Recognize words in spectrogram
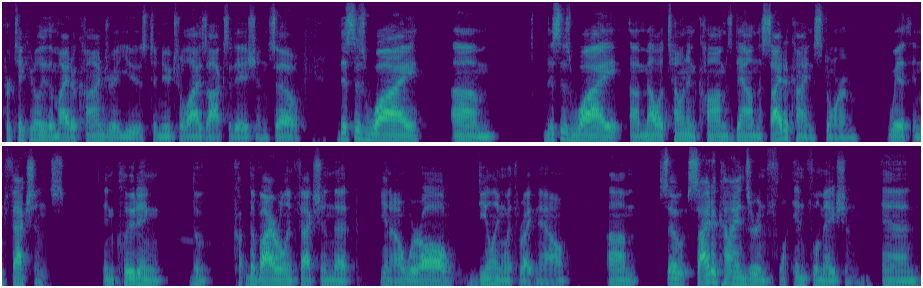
particularly the mitochondria, use to neutralize oxidation. So this is why um, this is why uh, melatonin calms down the cytokine storm with infections, including the the viral infection that you know we're all dealing with right now. Um, so cytokines are infl- inflammation, and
